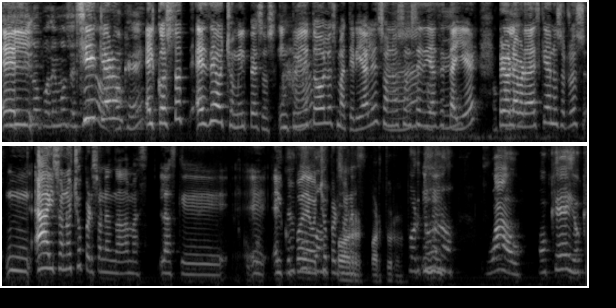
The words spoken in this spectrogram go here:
El, sí, lo podemos decir. Sí, claro. El costo es de 8 mil pesos. Incluye todos los materiales, son los 11 ah, días de taller. Pero la verdad es que a nosotros. Mm, ah, y son 8 personas nada más. Las que. Eh, el cupo de 8 personas. Por, turno. Por turno. Wow. Ok, ok.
